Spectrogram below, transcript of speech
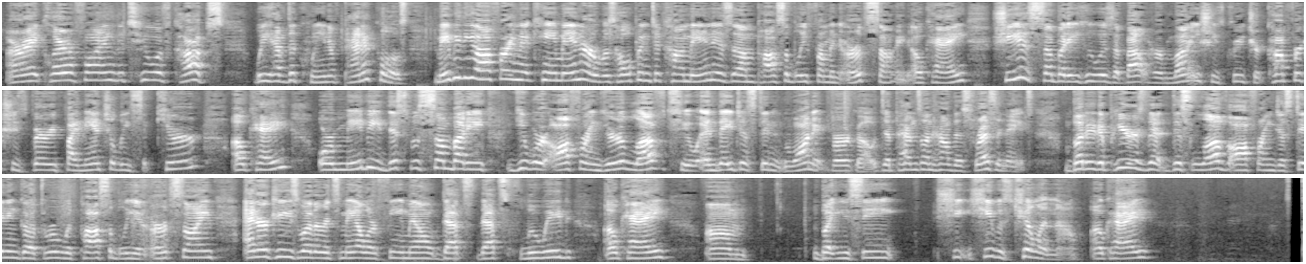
All right, clarifying the Two of Cups we have the Queen of Pentacles. Maybe the offering that came in or was hoping to come in is um, possibly from an earth sign, okay? She is somebody who is about her money. She's creature comfort. She's very financially secure, okay? Or maybe this was somebody you were offering your love to and they just didn't want it, Virgo. Depends on how this resonates. But it appears that this love offering just didn't go through with possibly an earth sign. Energies, whether it's male or female, that's that's fluid okay? Um, but you see, she she was chilling though, okay?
